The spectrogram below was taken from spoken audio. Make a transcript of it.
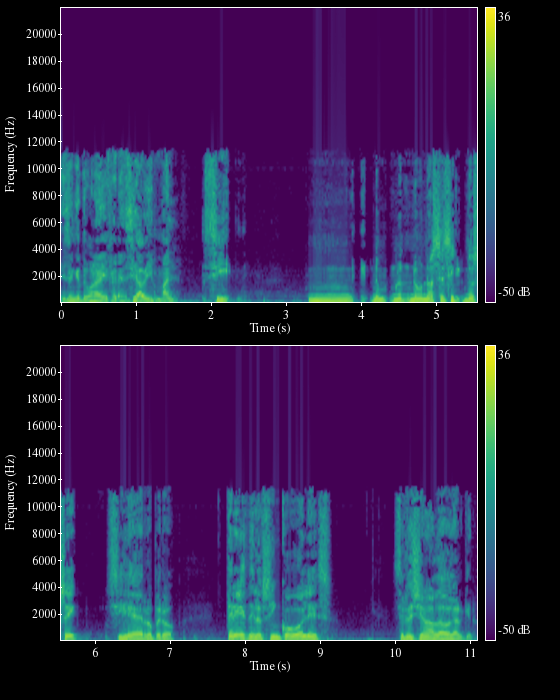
Dicen que tuvo una diferencia abismal. sí. Mm, No, no- no- no sé si, no sé si le erro, pero tres de los cinco goles se lo hicieron al lado del arquero.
